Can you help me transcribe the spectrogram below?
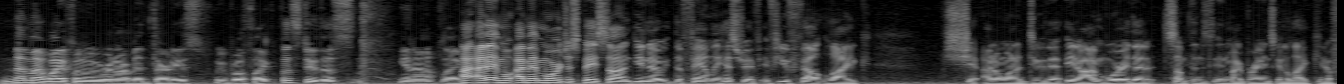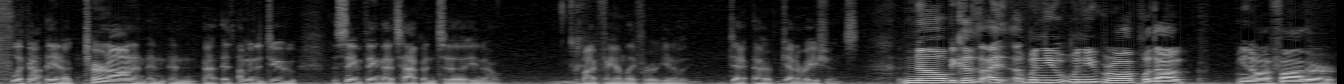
met my wife when we were in our mid thirties. We were both like, let's do this. you know, like I, I meant more, I meant more just based on you know the family history. If if you felt like shit, I don't want to do that. You know, I'm worried that something's in my brain's gonna like you know flick on, you know, turn on, and and and uh, I'm gonna do the same thing that's happened to you know my family for you know de- uh, generations. no, because I when you when you grow up without you know a father,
